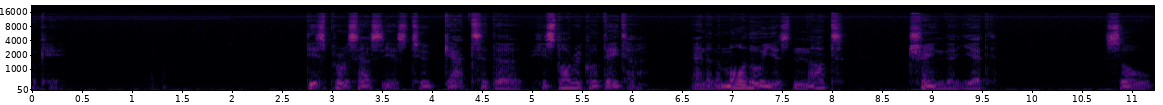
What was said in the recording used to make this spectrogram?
okay this process is to get the historical data and the model is not trained yet. So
